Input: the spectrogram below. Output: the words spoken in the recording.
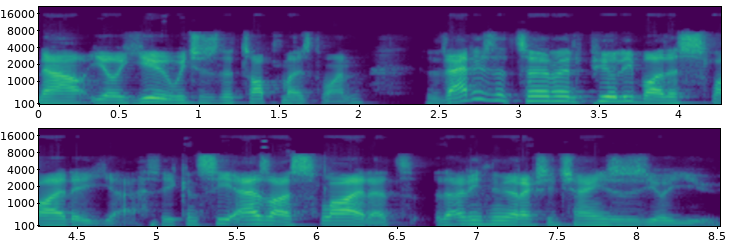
Now, your hue, which is the topmost one, that is determined purely by the slider here. So you can see as I slide it, the only thing that actually changes is your hue.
